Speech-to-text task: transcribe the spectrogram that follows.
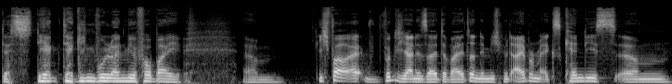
das, der, der ging wohl an mir vorbei. Ähm, ich war äh, wirklich eine Seite weiter, nämlich mit Ibram X. Candys ähm,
